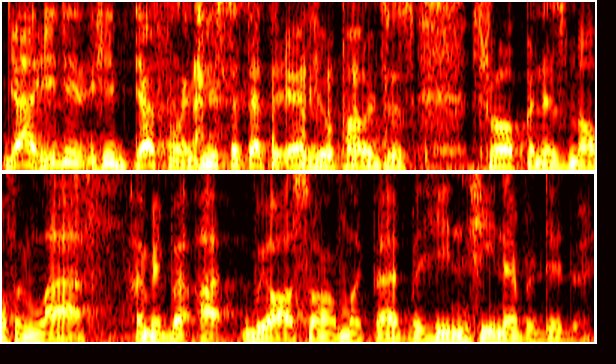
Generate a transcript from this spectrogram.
Yeah, he did. He definitely. If you said that to Ed, he would probably just throw up in his mouth and laugh. I mean, but I, we all saw him like that, but he he never did, right?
